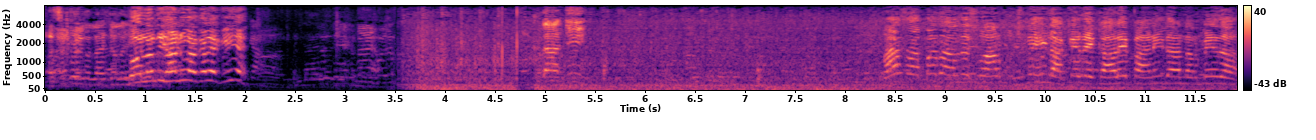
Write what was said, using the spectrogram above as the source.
ਅਸੀਂ ਕੋਈ ਚੱਲ। ਬੋਲਣ ਦੀ ਸਾਨੂੰ ਅਕਲ ਹੈਗੀ ਹੈ। ਹਾਂਜੀ ਬਸ ਆਪਾਂ ਤਾਂ ਆਪਦੇ ਸਵਾਲ ਪੁੱਛਣੇ ਸੀ ਇਲਾਕੇ ਦੇ ਕਾਲੇ ਪਾਣੀ ਦਾ ਨਰਮੇ ਦਾ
